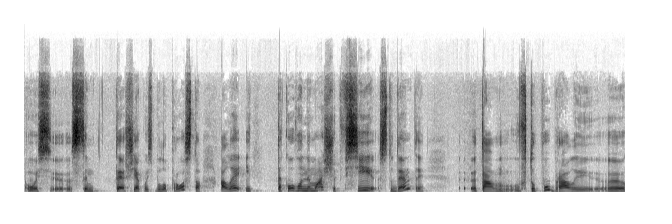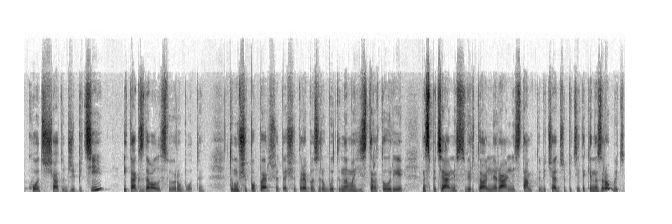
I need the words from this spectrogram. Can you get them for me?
Ось е, з цим теж якось було просто, але і такого нема, щоб всі студенти там в тупу брали е, код з чату GPT і так здавали свої роботи. Тому що, по-перше, те, що треба зробити на магістратурі на спеціальності віртуальна реальність, там тобі чат GPT таки не зробить,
